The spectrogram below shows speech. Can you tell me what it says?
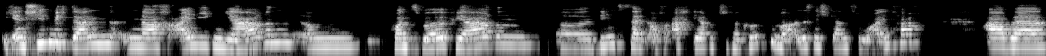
Ich entschied mich dann nach einigen Jahren, ähm, von zwölf Jahren äh, Dienstzeit auf acht Jahre zu verkürzen, war alles nicht ganz so einfach, aber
